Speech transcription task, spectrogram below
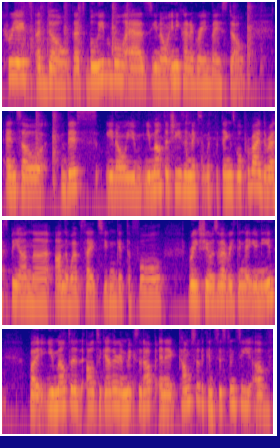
creates a dough that's believable as you know any kind of grain-based dough. And so this you know you, you melt the cheese and mix it with the things. We'll provide the recipe on the on the website so you can get the full ratios of everything that you need. But you melt it all together and mix it up, and it comes to the consistency of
